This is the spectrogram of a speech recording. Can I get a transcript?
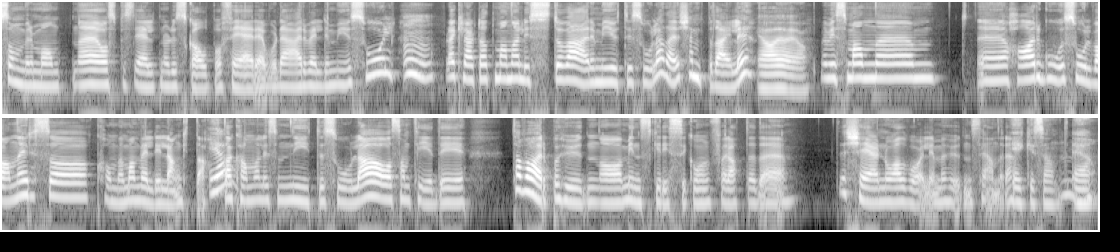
sommermånedene, og spesielt når du skal på ferie hvor det er veldig mye sol. Mm. For det er klart at man har lyst til å være mye ute i sola, det er jo kjempedeilig. Ja, ja, ja. Men hvis man eh, eh, har gode solvaner, så kommer man veldig langt, da. Ja. Da kan man liksom nyte sola, og samtidig ta vare på huden og minske risikoen for at det, det, det skjer noe alvorlig med huden senere. Ikke sant. Mm.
